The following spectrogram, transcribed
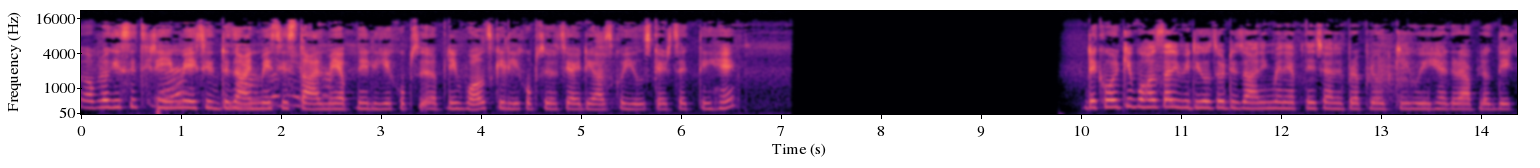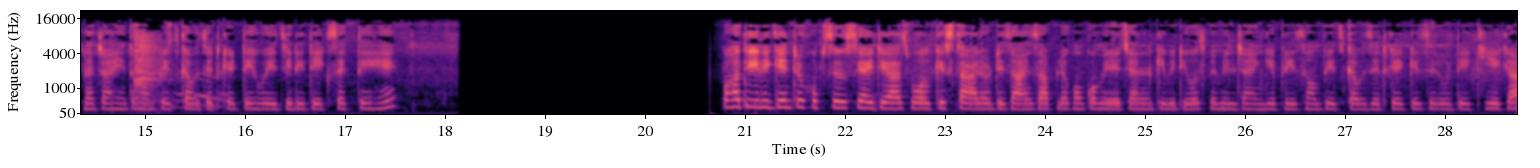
तो आप लोग इसी थीम में, इसी डिज़ाइन में, इसी स्टाइल में अपने लिए अपनी वॉल्स के लिए खूबसूरत से आइडियाज़ को यूज़ कर सकती हैं। डेकोर की बहुत सारी वीडियोस और डिज़ाइनिंग मैंने अपने चैनल पर अपलोड की हुई है। अगर आप लोग देखना चाहें तो हम पेज का विज़िट करते हुए इजीली देख सकते हैं। बहुत ही एलिगेंट और खूबसूरत से आइडियाज़ वॉल के स्टाइल और डिज़ाइन आप लोगों को मेरे चैनल की वीडियोस में मिल जाएँगे प्लीज़ होम पेज का विज़िट करके ज़रूर देखिएगा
